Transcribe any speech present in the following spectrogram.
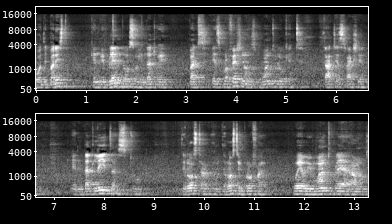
or the barista can be blamed also in that way. But as professionals, we want to look at that extraction and that leads us to the roaster and um, the roasting profile where we want to play around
